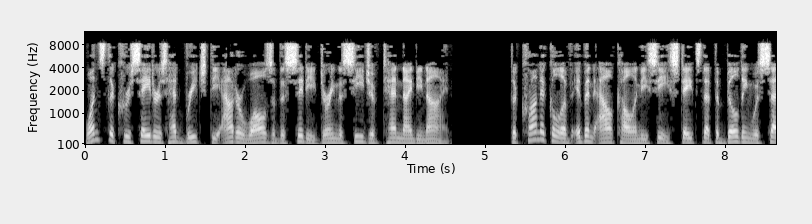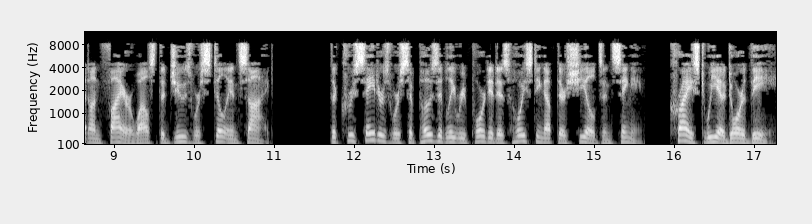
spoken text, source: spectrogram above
once the Crusaders had breached the outer walls of the city during the siege of 1099. The Chronicle of Ibn al-Qalanisi states that the building was set on fire whilst the Jews were still inside. The Crusaders were supposedly reported as hoisting up their shields and singing, "'Christ we adore thee'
